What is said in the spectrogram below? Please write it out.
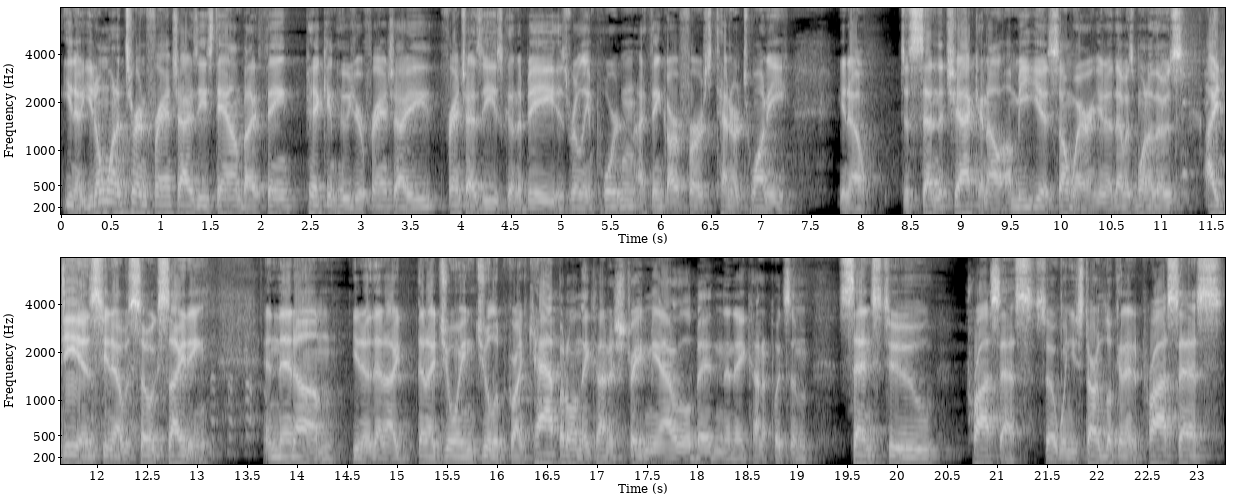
you know, you don't want to turn franchisees down, but I think picking who your franchise franchisee is going to be is really important. I think our first 10 or 20, you know, just send the check and I'll, I'll, meet you somewhere. You know, that was one of those ideas. You know, it was so exciting. And then, um, you know, then I then I joined Julep Grunt Capital, and they kind of straightened me out a little bit, and then they kind of put some sense to process. So when you start looking at a process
